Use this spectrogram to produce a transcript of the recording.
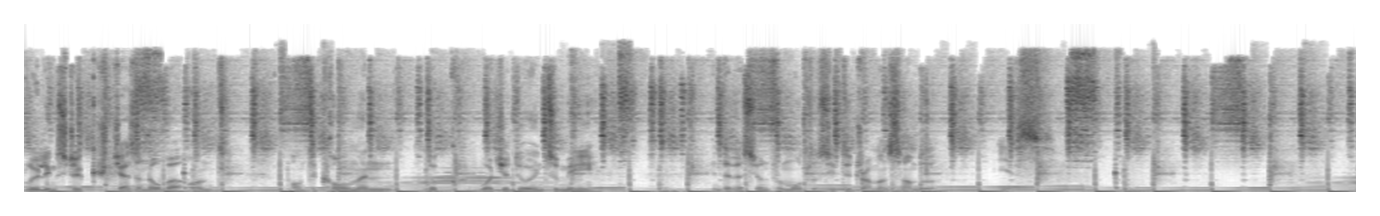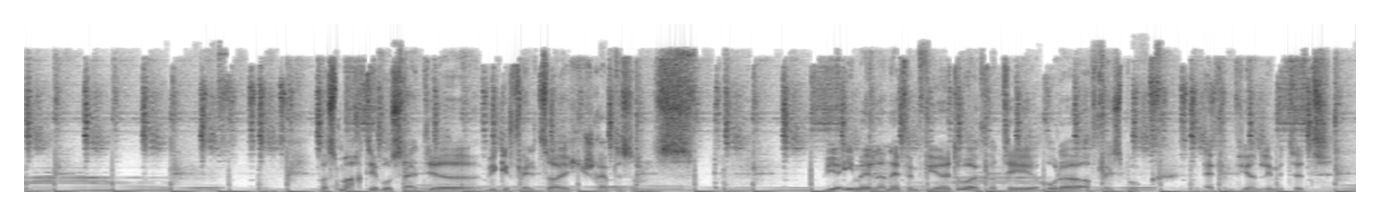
Frühlingsstück Jazzanova und Ponte Coleman Look What You're Doing to Me in der Version von Motor City Drum Ensemble. Yes. Was macht ihr? Wo seid ihr? Wie gefällt's euch? Schreibt es uns via E-Mail an fm4.orf.at oder auf Facebook FM4 Unlimited.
